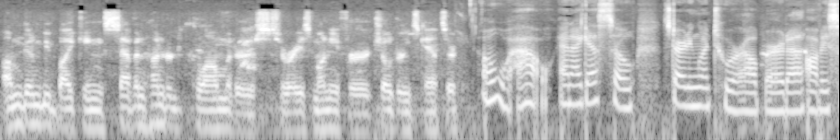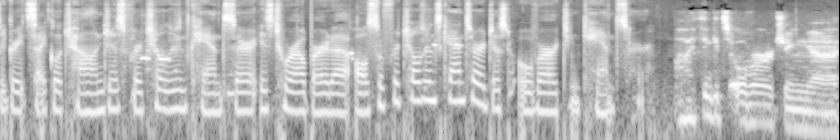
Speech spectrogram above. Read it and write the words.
I'm going to be biking 700 kilometers to raise money for children's cancer. Oh, wow. And I guess so, starting with Tour Alberta, obviously Great Cycle Challenges for children's cancer. Is Tour Alberta also for children's cancer or just overarching cancer? I think it's overarching uh,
